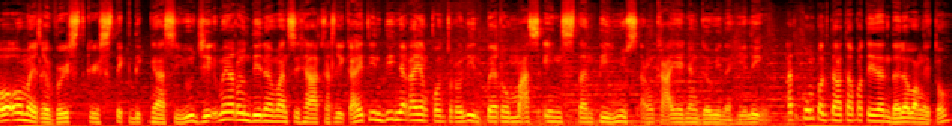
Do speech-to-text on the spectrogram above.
Oo, may reversed curse technique nga si Yuji. Meron din naman si Hakari kahit hindi niya kayang kontrolin pero mas instantaneous ang kaya niyang gawin na healing. At kung pagtatapatin ng dalawang ito,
